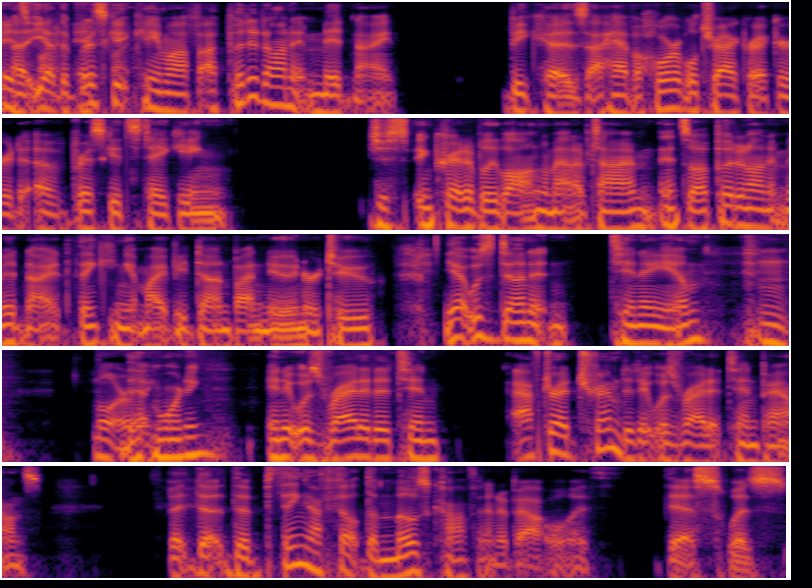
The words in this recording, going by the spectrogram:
Uh, yeah, the brisket came off. I put it on at midnight because I have a horrible track record of briskets taking just incredibly long amount of time, and so I put it on at midnight, thinking it might be done by noon or two. Yeah, it was done at 10 a.m. Mm, a little early. that morning, and it was right at a 10. After I'd trimmed it, it was right at 10 pounds. But the the thing I felt the most confident about with this was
